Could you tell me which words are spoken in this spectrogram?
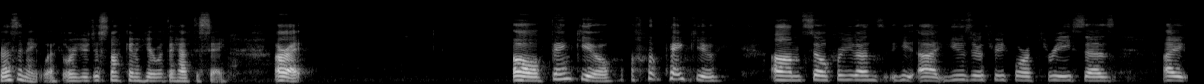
resonate with, or you're just not going to hear what they have to say. All right. Oh, thank you. thank you. Um, so for you guys, he, uh, user 343 says, I,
